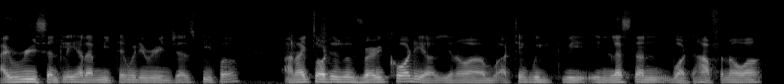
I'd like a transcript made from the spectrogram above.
I recently had a meeting with the Rangers people, and I thought it was very cordial. You know, um, I think we, we in less than what half an hour,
